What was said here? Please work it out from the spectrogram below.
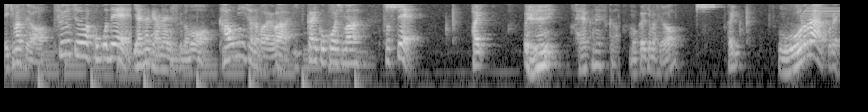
いきますよ。通常はここでやらなきゃならないんですけども、顔認証の場合は、一回ここを押します。そして、はい。え？ー、早くないですか？もう一回いきますよ。はい。おらこれ、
